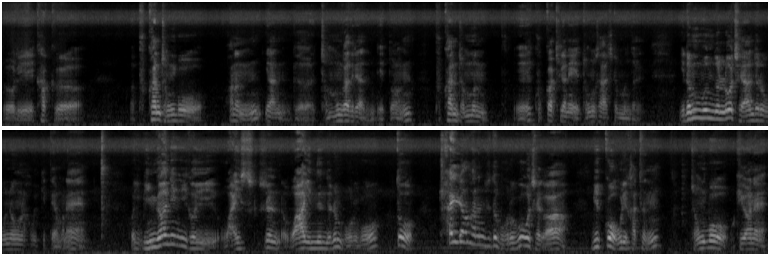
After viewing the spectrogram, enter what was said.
우리 각 그 북한 정보하는 그 전문가들이라든지 또는 북한 전문 예, 국가기관에 종사하시는 분들 이런 분들로 제한적으로 운영을 하고 있기 때문에 거의 민간인이 거의 와, 있, 와 있는지는 모르고 또 촬영하는지도 모르고 제가 믿고 우리 같은 정보기관에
